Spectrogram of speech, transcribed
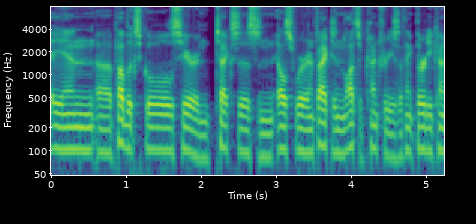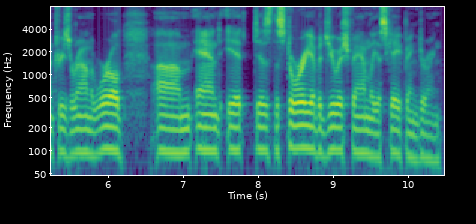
in uh, public schools here in Texas and elsewhere. In fact, in lots of countries, I think 30 countries around the world. Um, and it is the story of a Jewish family escaping during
